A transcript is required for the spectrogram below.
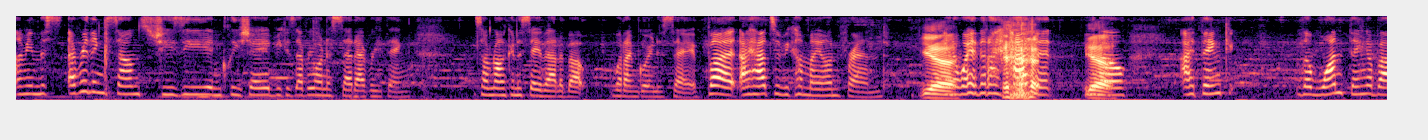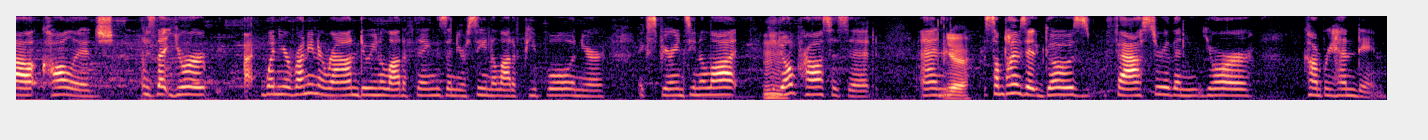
I mean, this everything sounds cheesy and cliched because everyone has said everything, so I'm not going to say that about what I'm going to say. But I had to become my own friend Yeah. in a way that I haven't. yeah. You know, I think the one thing about college is that you're uh, when you're running around doing a lot of things and you're seeing a lot of people and you're experiencing a lot, you Mhm. don't process it, and Yeah. sometimes it goes faster than you're comprehending.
